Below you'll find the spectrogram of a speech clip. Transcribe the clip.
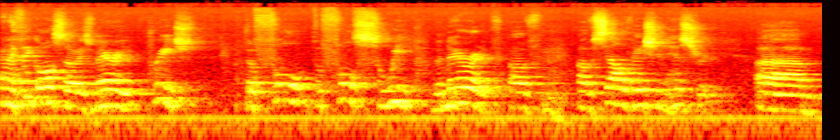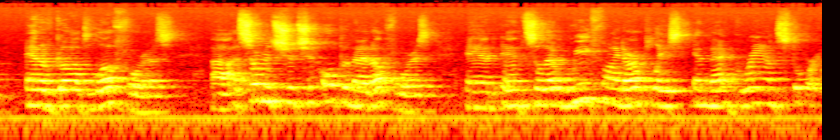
and I think also, as Mary preached, the full, the full sweep, the narrative of, of salvation history um, and of God's love for us. Uh, a sermon should, should open that up for us, and, and so that we find our place in that grand story.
